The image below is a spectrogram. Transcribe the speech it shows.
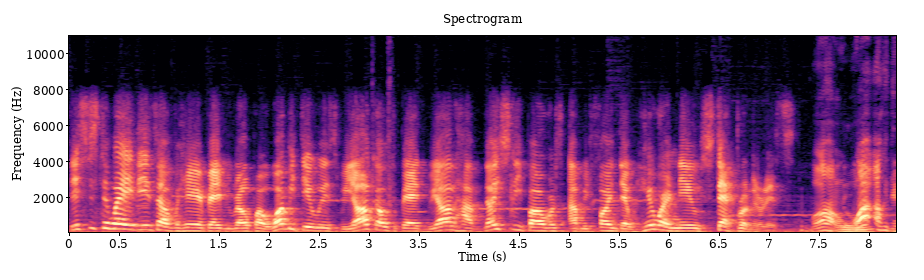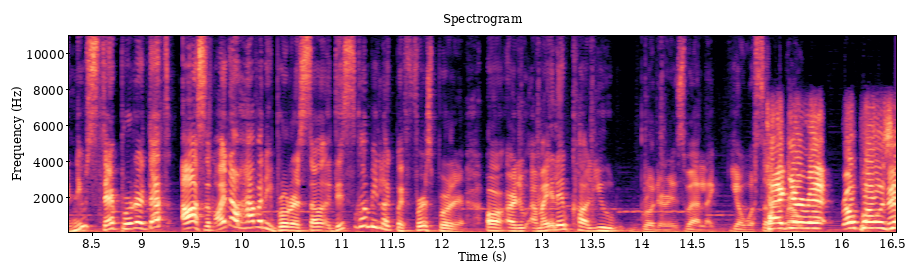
this is the way it is over here, baby Ropo. What we do is we all go to bed, we all have nice sleepovers, and we find out who our new stepbrother is. Whoa, what? Oh, the new stepbrother? That's awesome. I don't have any brothers, so this is gonna be like my first brother. Or, or am I allowed to call you brother as well? Like, yo, what's up, Tag bro? your it. Ropo is it.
